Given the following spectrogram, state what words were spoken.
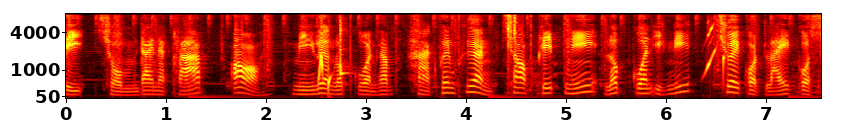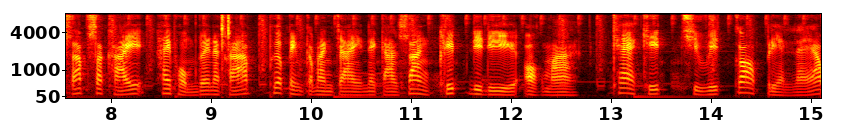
ติชมได้นะครับอ้อมีเรื่องรบกวนครับ หากเพื่อนๆ ชอบคลิปนี้รบกวนอีกนิด ช่วยกดไลค์กด Subscribe ให้ผมด้วยนะครับ เพื่อเป็นกำลังใจในการสร้างคลิปดีๆ ออกมา แค่คิดชีวิตก็เปลี่ยนแล้ว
